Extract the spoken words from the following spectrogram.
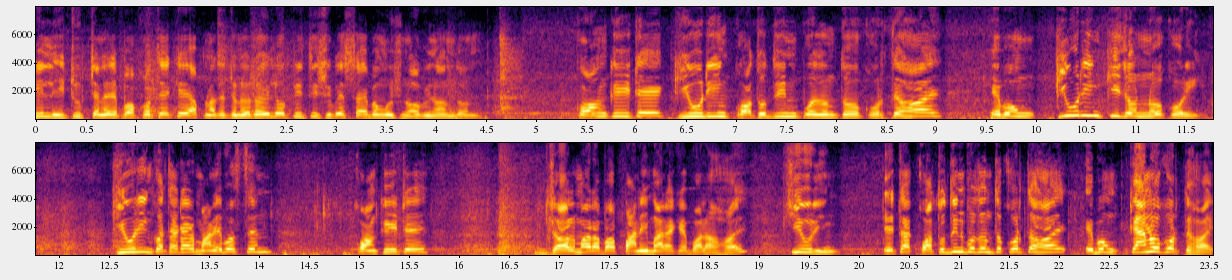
বিল ইউটিউব চ্যানেলের পক্ষ থেকে আপনাদের জন্য রইল প্রীতি, শুভেচ্ছা এবং উষ্ণ অভিনন্দন। কংক্রিটে কিউরিং কতদিন পর্যন্ত করতে হয় এবং কিউরিং কী জন্য করি? কিউরিং কথাটার মানে বলছেন, কংক্রিটে জল মারা বা পানি মারাকে বলা হয় কিউরিং। এটা কতদিন পর্যন্ত করতে হয় এবং কেন করতে হয়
